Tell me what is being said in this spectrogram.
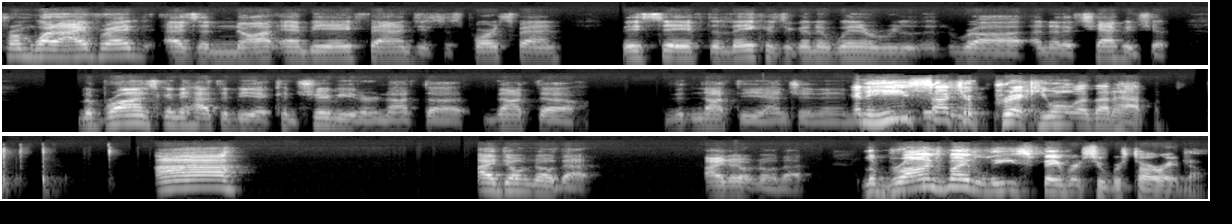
from what I've read as a not NBA fan, just a sports fan. They say if the Lakers are going to win a, uh, another championship, LeBron's going to have to be a contributor, not the not the not the engine. And, And he's such a prick. He won't let that happen. Ah, I don't know that. I don't know that. LeBron's my least favorite superstar right now.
